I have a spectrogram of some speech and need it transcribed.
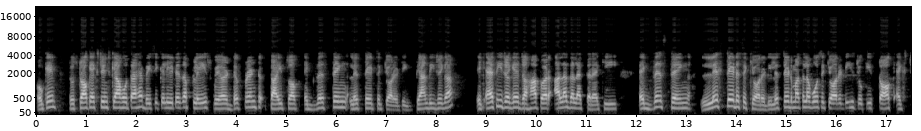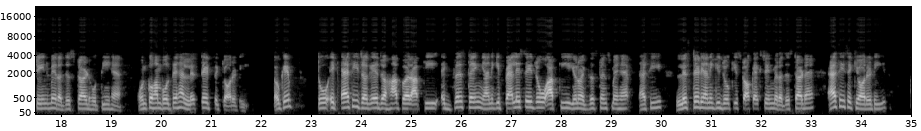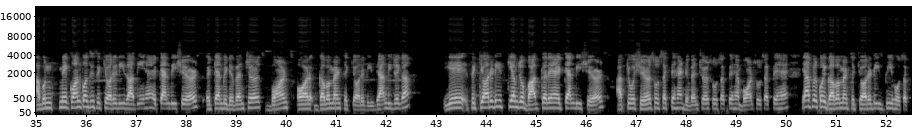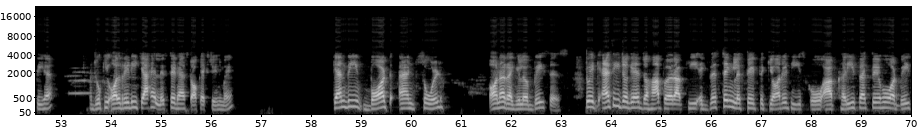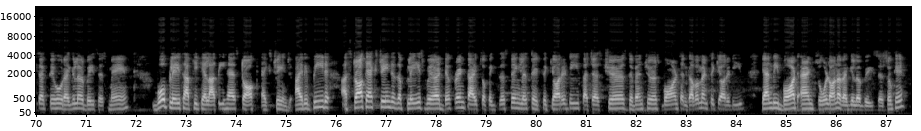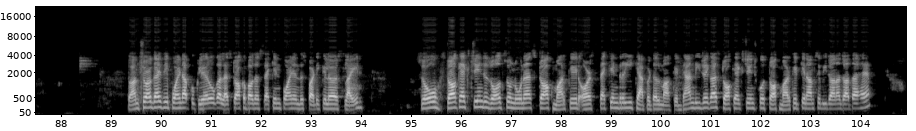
okay तो स्टॉक एक्सचेंज क्या होता है? Basically it is a place where different types of existing listed securities ध्यान दीजिएगा। एक ऐसी जगह जहाँ पर अलग अलग तरह की एग्जिस्टिंग लिस्टेड सिक्योरिटी लिस्टेड मतलब वो सिक्योरिटीज जो कि स्टॉक एक्सचेंज में रजिस्टर्ड होती हैं। उनको हम बोलते हैं लिस्टेड सिक्योरिटी ओके तो एक ऐसी जगह जहाँ पर आपकी एग्जिस्टिंग यानी कि पहले से जो आपकी यू नो एग्जिस्टेंस में है, ऐसी लिस्टेड यानी कि जो कि स्टॉक एक्सचेंज में रजिस्टर्ड है, ऐसी सिक्योरिटीज अब उनमें कौन कौन सी सिक्योरिटीज आती हैं? It can be shares it can be debentures bonds और गवर्नमेंट सिक्योरिटीज ध्यान दीजिएगा। ये सिक्योरिटीज की हम जो बात कर रहे हैं इट कैन बी शेयर्स आपके वो शेयर्स हो सकते हैं डिवेंचर्स हो सकते हैं बॉन्ड्स हो सकते हैं, या फिर कोई गवर्नमेंट सिक्योरिटीज भी हो सकती है, जो कि ऑलरेडी क्या है लिस्टेड है स्टॉक एक्सचेंज में। Can be bought and sold on a regular basis तो एक ऐसी जगह जहाँ पर आपकी एग्जिस्टिंग लिस्टेड सिक्योरिटीज को आप खरीद सकते हो और बेच सकते हो रेगुलर बेसिस में। वो प्लेस आपकी कहलाती है stock exchange I repeat stock exchange is a place where different types of existing listed securities such as shares debentures bonds and government securities can be bought and sold on a regular basis okay तो I am sure guys ये point आपको clear होगा. Let's talk about the second point in this particular slide So, stock exchange is also known as stock market और secondary capital market. ध्यान दीजिएगा, stock exchange को stock market के नाम से भी जाना जाता है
